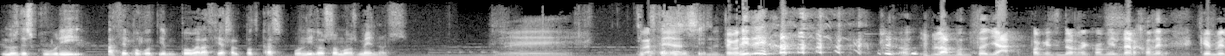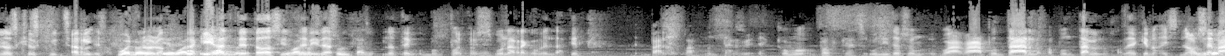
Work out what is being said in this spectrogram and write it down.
Los descubrí hace poco tiempo gracias al podcast Unidos Somos Menos. Eh, ¿Qué podcast es gracias. No tengo ni idea. Lo apunto ya, porque si nos recomiendan, joder, qué menos que escucharles. Bueno, No, no, igual- aquí igual ante todo sinceridad. insultan. No tengo, pues, pues es buena recomendación. Vale, va a apuntar. ¿Cómo podcast unidos son? Va, va a apuntarlo, va a apuntarlo. Joder, que no, es- no se Unidos va,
